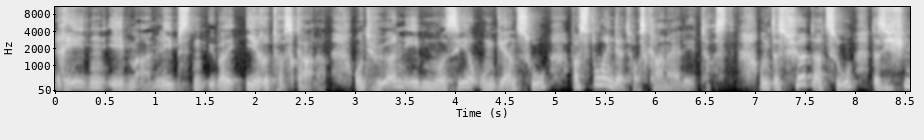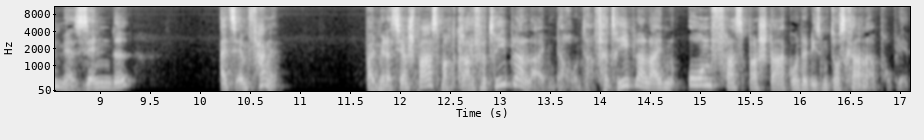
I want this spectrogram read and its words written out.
reden eben am liebsten über ihre Toskana und hören eben nur sehr ungern zu, was du in der Toskana erlebt hast. Und das führt dazu, dass ich viel mehr sende als empfange weil mir das ja Spaß macht. Gerade Vertriebler leiden darunter. Vertriebler leiden unfassbar stark unter diesem Toskana-Problem.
